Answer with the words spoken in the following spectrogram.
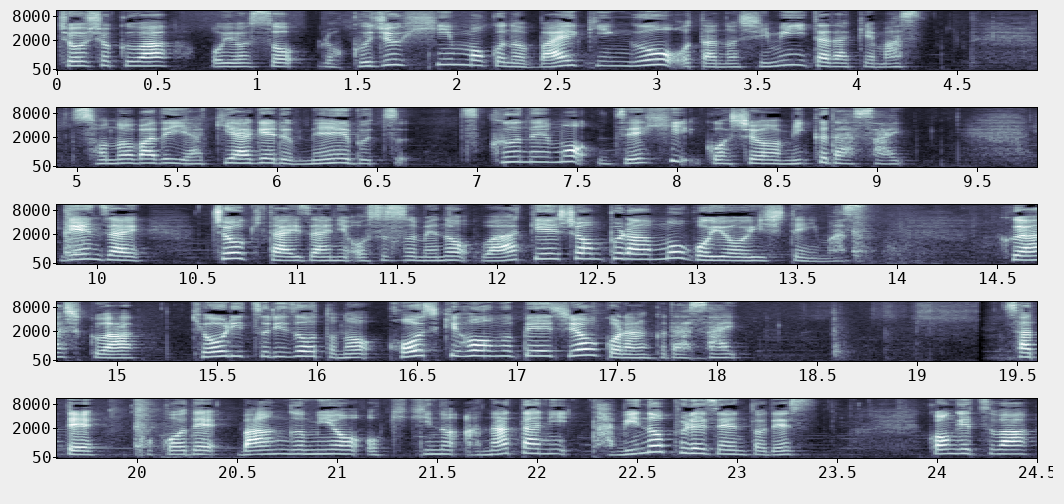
朝食はおよそ60品目のバイキングをお楽しみいただけます。その場で焼き上げる名物、つくねもぜひご賞味ください。現在、長期滞在におすすめのワーケーションプランもご用意しています。詳しくは、強立リゾートの公式ホームページをご覧ください。さて、ここで番組をお聞きのあなたに旅のプレゼントです。今月は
